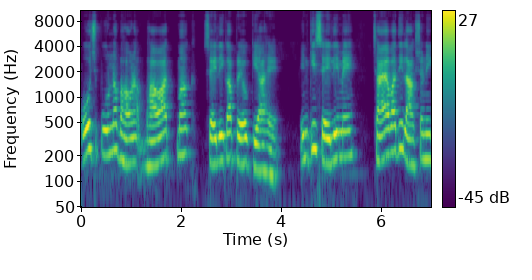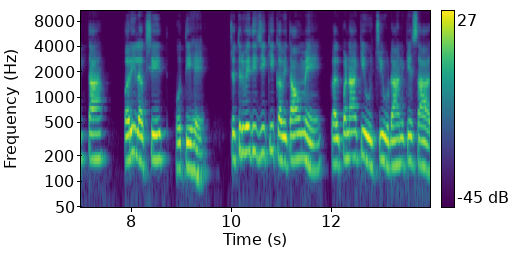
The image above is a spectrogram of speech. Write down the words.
ओजपूर्ण भावना, भावात्मक शैली का प्रयोग किया है। इनकी शैली में छायावादी लाक्षणिकता परिलक्षित होती है। चतुर्वेदी जी की कविताओं में कल्पना की ऊँची उड़ान के साथ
